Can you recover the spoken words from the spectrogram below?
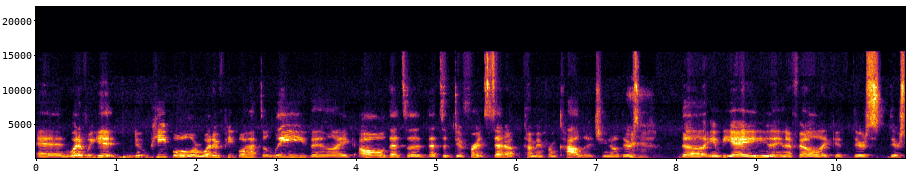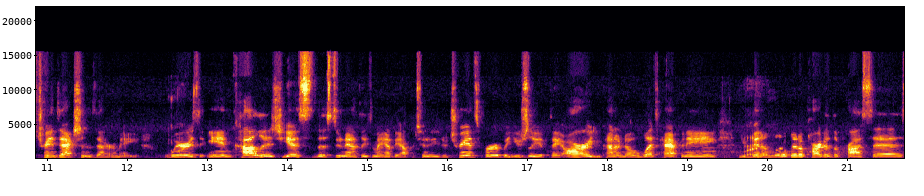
and what if we get new people, or what if people have to leave, and like, oh, that's a that's a different setup coming from college. You know, there's mm-hmm. the NBA, the NFL, like it, there's there's transactions that are made. Whereas right. in college, yes, the student athletes may have the opportunity to transfer, but usually if they are, you kind of know what's happening. You've right. been a little bit a part of the process,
